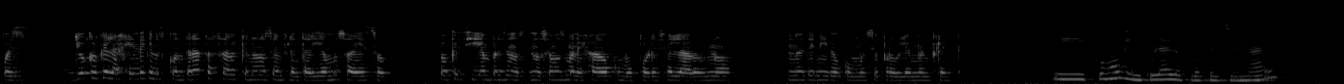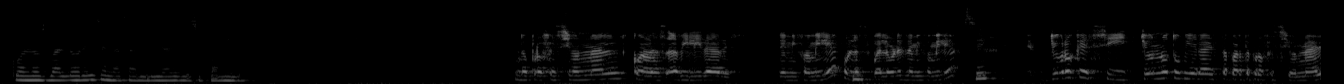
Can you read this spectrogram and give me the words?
pues yo creo que la gente que nos contrata sabe que no nos enfrentaríamos a eso creo que siempre nos, nos hemos manejado como por ese lado no no he tenido como ese problema enfrente ¿Y cómo vincula lo profesional con los valores en las habilidades de su familia? Lo profesional con las habilidades de mi familia, con los valores de mi familia. Sí. yo creo que si yo no tuviera esta parte profesional,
